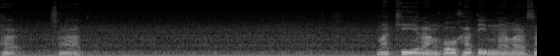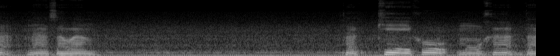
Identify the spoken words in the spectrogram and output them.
ฒชาติ มัคคีรังโอคาตินนามาสะนาสาวังทักเคโคโมคาตะ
